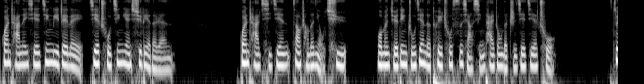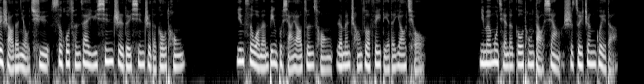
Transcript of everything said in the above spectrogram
观察那些经历这类接触经验序列的人，观察期间造成的扭曲。我们决定逐渐的退出思想形态中的直接接触。最少的扭曲似乎存在于心智对心智的沟通，因此我们并不想要遵从人们乘坐飞碟的要求。你们目前的沟通导向是最珍贵的。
